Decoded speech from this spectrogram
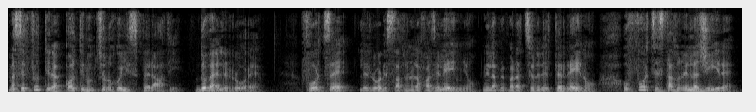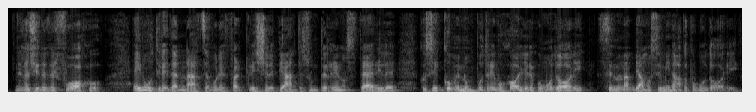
Ma se i frutti raccolti non sono quelli sperati, dov'è l'errore? Forse l'errore è stato nella fase legno, nella preparazione del terreno, o forse è stato nell'agire, nell'agire del fuoco. È inutile dannarsi a voler far crescere piante su un terreno sterile, così come non potremo cogliere pomodori se non abbiamo seminato pomodori.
